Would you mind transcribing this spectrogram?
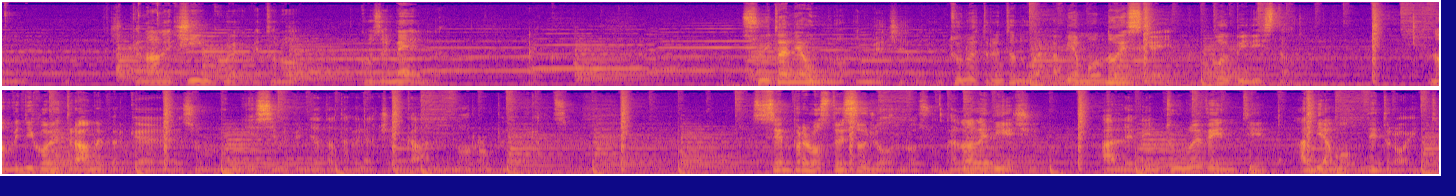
un canale 5 mettono cose belle. Ecco. Su Italia 1 invece alle 21.32 abbiamo No Escape, colpi di stato. Non vi dico le trame perché sono lunghissime, quindi andatevele a cercare, non rompete il cazzo. Sempre lo stesso giorno, sul canale 10, alle 21.20, abbiamo Detroit.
